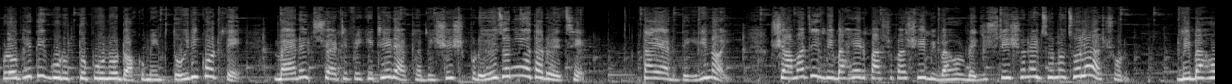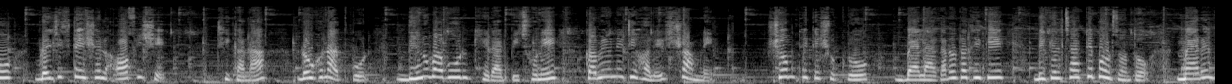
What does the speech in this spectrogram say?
প্রভৃতি গুরুত্বপূর্ণ ডকুমেন্ট তৈরি করতে ম্যারেজ সার্টিফিকেটের একটা বিশেষ প্রয়োজনীয়তা রয়েছে। তাই আর দেরি নয়। সামাজিক বিবাহের পাশাপাশি বিবাহ রেজিস্ট্রেশনের জন্য চলে আসুন। বিবাহ রেজিস্ট্রেশন অফিসে। ঠিকানা রঘুনাথপুর, দিনুবাবুর ঘেরার পিছনে কমিউনিটি হলের সামনে। সোম থেকে শুক্র বেলা এগারোটা থেকে বিকেল চারটে পর্যন্ত ম্যারেজ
